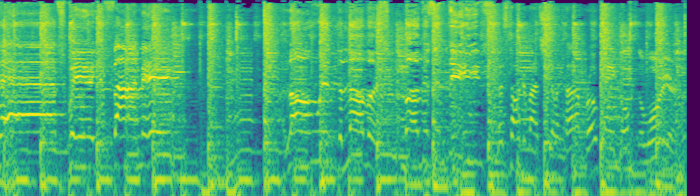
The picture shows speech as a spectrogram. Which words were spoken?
that's about stealing, huh? Broke ankle. The Warrior. The Warrior.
